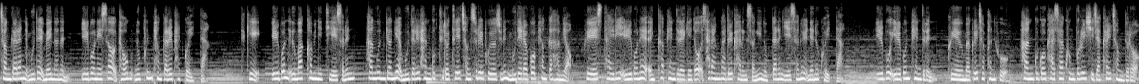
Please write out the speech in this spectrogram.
정갈한 무대 매너는 일본에서 더욱 높은 평가를 받고 있다. 특히 일본 음악 커뮤니티에서는 강문경의 무대를 한국 트로트의 정수를 보여주는 무대라고 평가하며 그의 스타일이 일본의 엔카 팬들에게도 사랑받을 가능성이 높다는 예상을 내놓고 있다. 일부 일본 팬들은 그의 음악을 접한 후 한국어 가사 공부를 시작할 정도로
